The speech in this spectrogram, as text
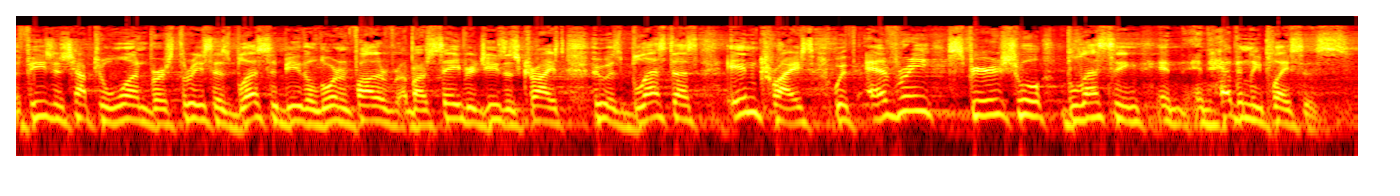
Ephesians chapter 1, verse 3 says, Blessed be the Lord and Father of our Savior Jesus Christ, who has blessed us in Christ with every spiritual blessing in, in heavenly places.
